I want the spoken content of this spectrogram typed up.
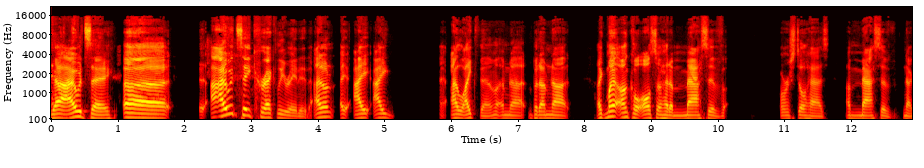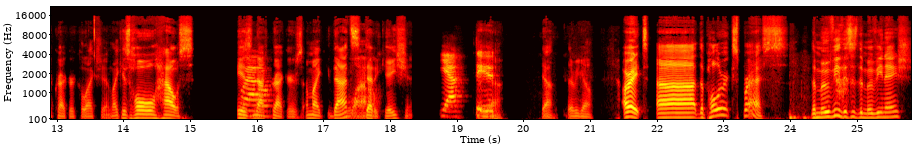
yeah i would say uh i would say correctly rated i don't i i i, I like them i'm not but i'm not like my uncle also had a massive or still has a massive nutcracker collection like his whole house is Wow. nutcrackers i'm like that's Wow. dedication Yeah. Dude. yeah. yeah there we go all right uh the polar express the movie this is the movie Nash.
